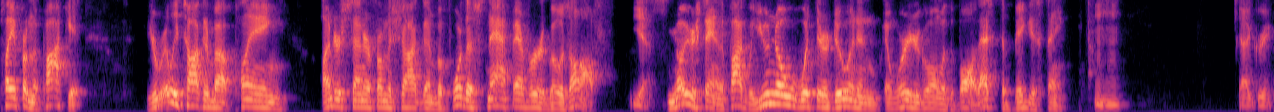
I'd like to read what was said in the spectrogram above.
play from the pocket, you're really talking about playing under center from the shotgun before the snap ever goes off. Yes. You know you're staying in the pocket, but you know what they're doing and, and where you're going with the ball. That's the biggest thing. hmm I agree.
